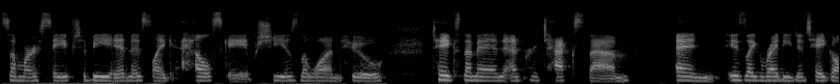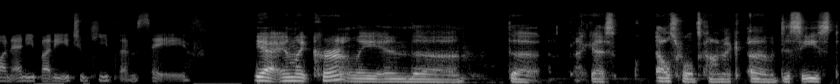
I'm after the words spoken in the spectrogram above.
somewhere safe to be in this like hellscape she is the one who takes them in and protects them and is like ready to take on anybody to keep them safe Yeah, and like currently in the the I guess Elseworlds comic of DCeased,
